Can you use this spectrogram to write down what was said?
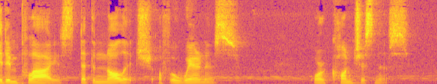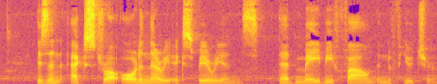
It implies that the knowledge of awareness or consciousness is an extraordinary experience that may be found in the future.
